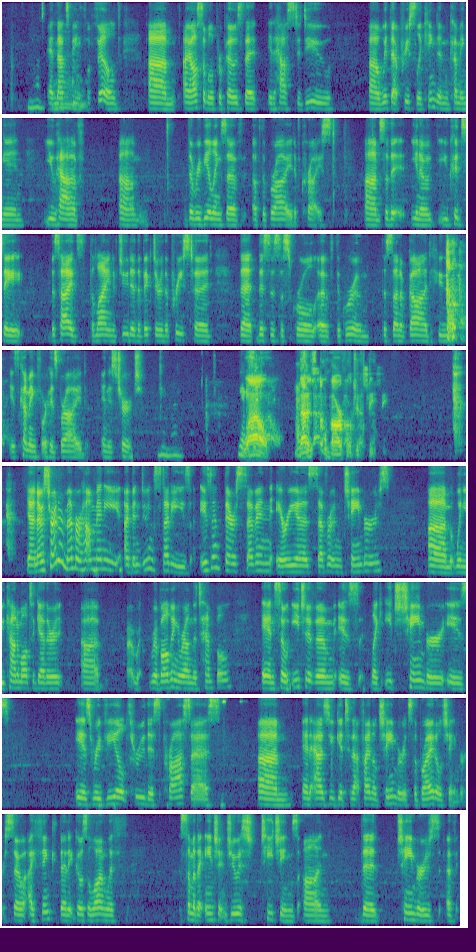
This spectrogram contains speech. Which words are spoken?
and that's being fulfilled. Um, I also will propose that it has to do uh, with that priestly kingdom coming in. You have um, the revealings of of the bride of Christ. Um, so that you know, you could say, besides the Lion of Judah, the victor, the priesthood, that this is the scroll of the groom, the Son of God, who is coming for his bride and his church. Amen. Yeah, 'cause Wow. That's That so powerful, Jesse. Yeah, and I was trying to remember how many I've been doing studies. Isn't there seven areas, seven chambers? Um, when you count them all together, uh, revolving around the temple. And so each of them is like each chamber is is revealed through this process. Um, and as you get to that final chamber, it's the bridal chamber. So I think that it goes along with some of the ancient Jewish teachings on the chambers of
